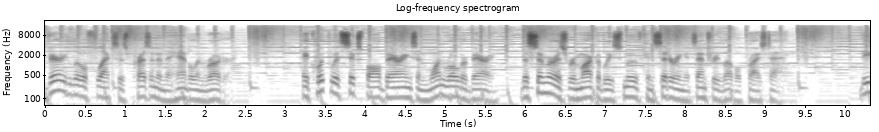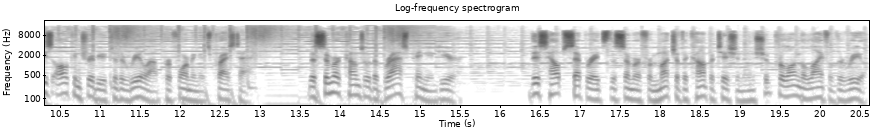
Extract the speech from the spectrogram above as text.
Very little flex is present in the handle and rotor. Equipped with 6 ball bearings and 1 roller bearing, the Ceymar is remarkably smooth considering its entry level price tag. These all contribute to the reel outperforming its price tag. The Ceymar comes with a brass pinion gear. This helps separates the Ceymar from much of the competition and should prolong the life of the reel.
